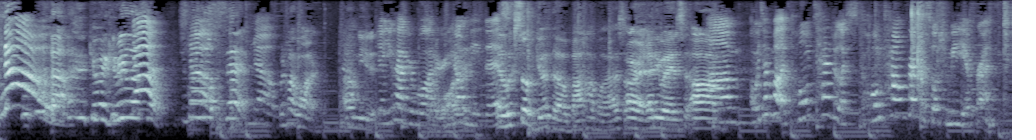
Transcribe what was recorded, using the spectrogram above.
No! Give me, give me a little No! Sip. Just a No! little sip. No. Where's my water? I don't need it. Yeah, you have your water. Water. You don't need this. It looks so good though, Baja Blast. Alright, anyways, um, Um, are we talking about like hometown or like hometown friends or social media friends?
